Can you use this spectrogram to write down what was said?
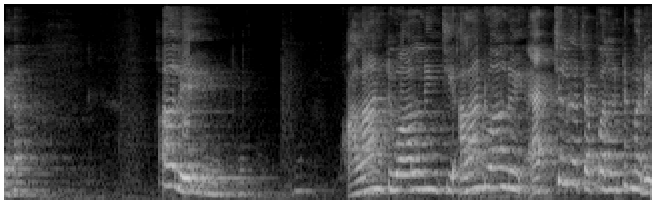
యా. అదే అలాంటి వాళ్ళ నుంచి అలాంటి వాళ్ళని యాక్చువల్గా చెప్పాలంటే మరి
